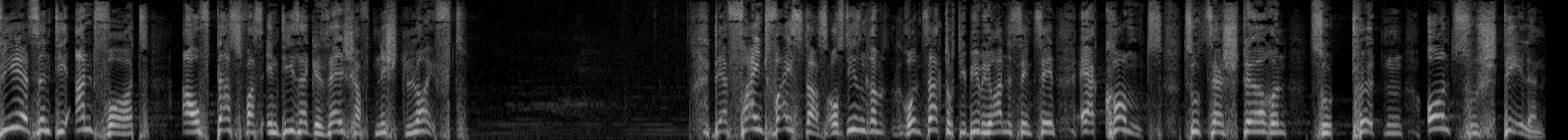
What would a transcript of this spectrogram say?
Wir sind die Antwort auf das, was in dieser Gesellschaft nicht läuft. Der Feind weiß das. Aus diesem Grund sagt doch die Bibel Johannes 10, 10, er kommt zu zerstören, zu töten und zu stehlen.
